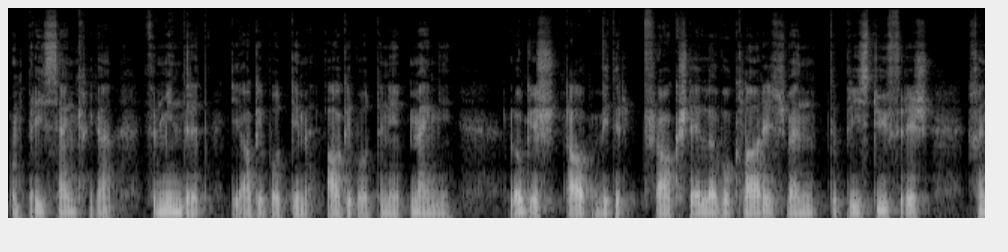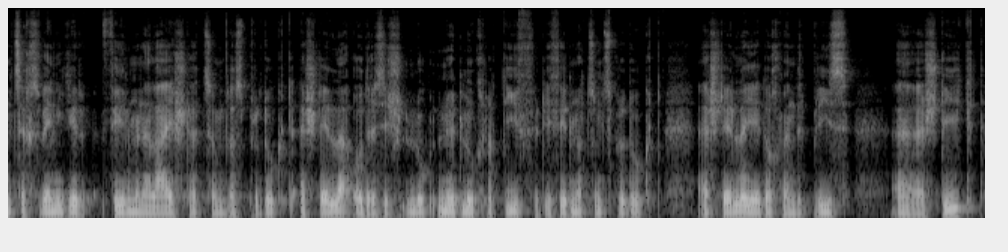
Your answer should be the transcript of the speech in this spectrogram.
und Preissenkungen vermindern die angebotene Menge. Logisch, da wieder die Frage stellen, wo klar ist, wenn der Preis tiefer ist, können sich weniger Firmen leisten, um das Produkt zu erstellen, oder es ist nicht lukrativ für die Firma, um das Produkt zu erstellen. Jedoch, wenn der Preis äh, steigt,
